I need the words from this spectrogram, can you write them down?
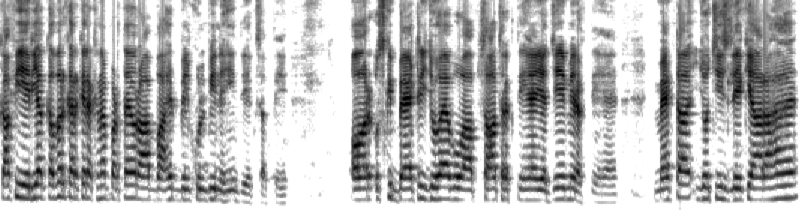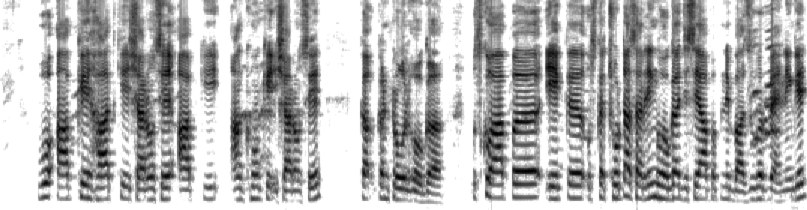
काफ़ी एरिया कवर करके रखना पड़ता है और आप बाहर बिल्कुल भी नहीं देख सकते। और उसकी बैटरी जो है वो आप साथ रखते हैं या जेब में रखते हैं। मेटा जो चीज़ लेके आ रहा है, वो आपके हाथ के इशारों से, आपकी आँखों के इशारों से कंट्रोल होगा। उसको आप, एक, उसका छोटा सा रिंग होगा जिसे आप अपने बाजू पर पहनेंगे।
